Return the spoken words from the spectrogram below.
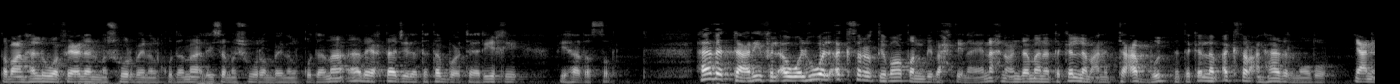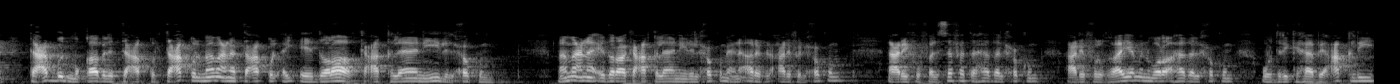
طبعا هل هو فعلا مشهور بين القدماء؟ ليس مشهورا بين القدماء. هذا يحتاج إلى تتبع تاريخي في هذا الصدر هذا التعريف الأول هو الأكثر ارتباطا ببحثنا. يعني نحن عندما نتكلم عن التعبد نتكلم أكثر عن هذا الموضوع. يعني تعبد مقابل التعقل. تعقل ما معنى التعقل؟ أي إدراك عقلاني للحكم. ما معنى إدراك عقلاني للحكم؟ يعني أعرف الحكم. أعرف فلسفة هذا الحكم أعرف الغاية من وراء هذا الحكم أدركها بعقلي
